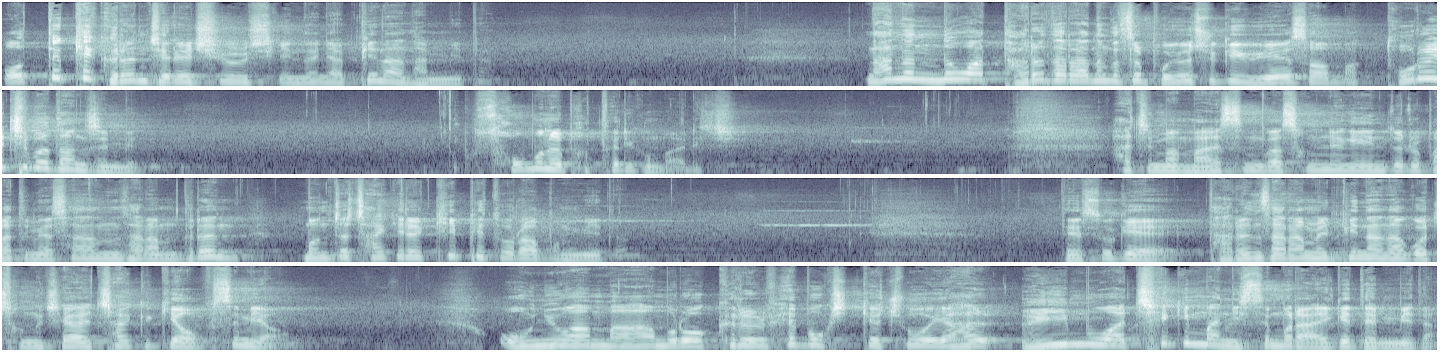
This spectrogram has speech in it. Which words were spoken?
어떻게 그런 죄를 지을 수 있느냐 비난합니다. 나는 너와 다르다라는 것을 보여주기 위해서 막 돌을 집어 던집니다. 소문을 퍼뜨리고 말이지. 하지만 말씀과 성령의 인도를 받으며 사는 사람들은 먼저 자기를 깊이 돌아봅니다. 내 속에 다른 사람을 비난하고 정죄할 자격이 없으며 온유한 마음으로 그를 회복시켜 주어야 할 의무와 책임만 있음을 알게 됩니다.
